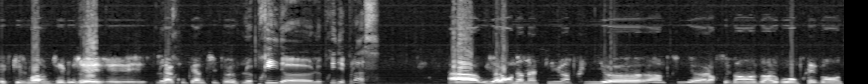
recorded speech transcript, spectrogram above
Excuse-moi, j'ai, j'ai, j'ai, Le ça a prix- coupé un petit peu. Le prix, de, le prix des places. Ah oui, alors on a maintenu un prix, euh, un prix. euh, alors c'est 20, 20 euros en pré-vente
